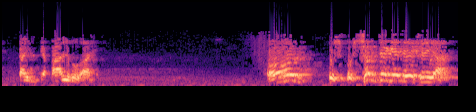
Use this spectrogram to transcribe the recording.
کا انتقال ہوا ہے۔ اور اس کو سب جگہ دیکھ لیا۔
